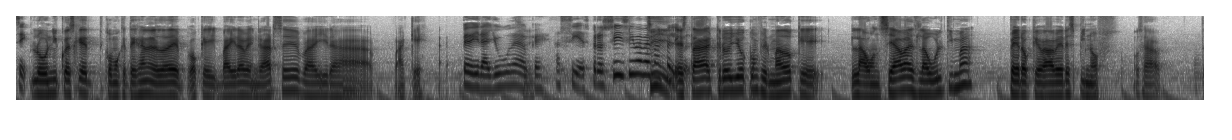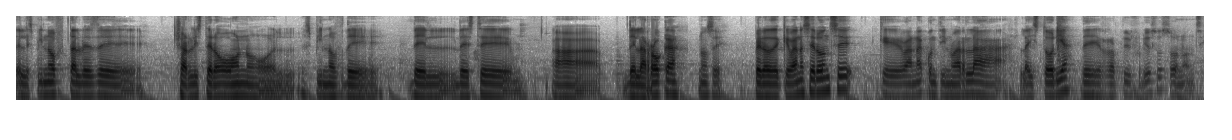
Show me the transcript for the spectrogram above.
Sí. lo único es que como que te dejan la duda de, ok, ¿va a ir a vengarse? ¿Va a ir a... ¿A qué? Pedir ayuda, Sí. ok. Así es. Pero sí, sí va a haber más Sí, películas. está, creo yo, confirmado que la onceava es la última, pero que va a haber spin-off. O sea, el spin-off tal vez de Charlize Theron o el spin-off de, del, de este... ah, de La Roca, no sé. Pero de que van a ser 11, que van a continuar la, la historia de Rápido y Furioso, son 11.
